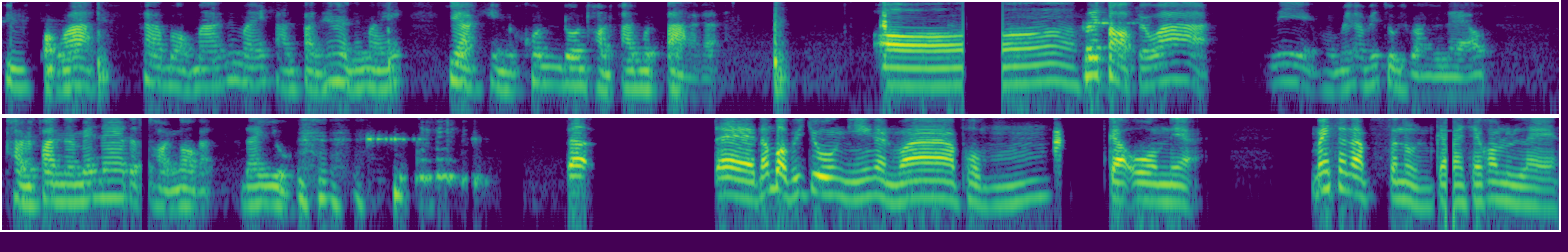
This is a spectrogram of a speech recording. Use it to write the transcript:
พี่บอกว่าฝากบอกมาได้ไหมสารฝันให้หน่อยได้ไหมอยากเห็นคนโดนถอนฟันหมดปากอะอ๋อก็เลยตอบไปว่า นี่ผมไม่ทำให้จูบหวังอยู่แล้ว ถอนฟันนั้นไม่แน่แต่ถอนงอกอะได้อยู่ แต่แต่ต้องบอกพี่จูอย่างนี้กันว่าผมกับโอมเนี่ย ไม่สนับสนุนการใช้ความรุนแรง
